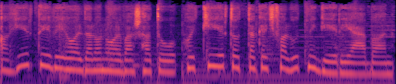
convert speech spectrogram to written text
A Hír TV oldalon olvasható, hogy kiirtottak egy falut Nigériában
